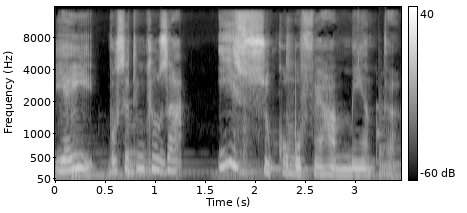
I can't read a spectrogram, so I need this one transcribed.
E aí, você tem que usar isso como ferramenta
